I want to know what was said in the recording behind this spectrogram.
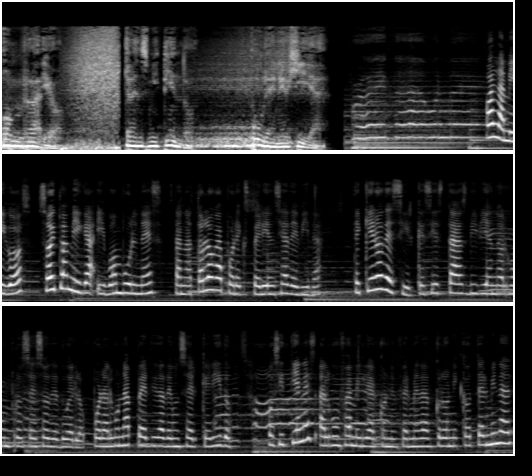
Om Radio, transmitiendo pura energía. Hola amigos, soy tu amiga Ivonne Bulnes, tanatóloga por experiencia de vida. Te quiero decir que si estás viviendo algún proceso de duelo por alguna pérdida de un ser querido o si tienes algún familiar con enfermedad crónica o terminal,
